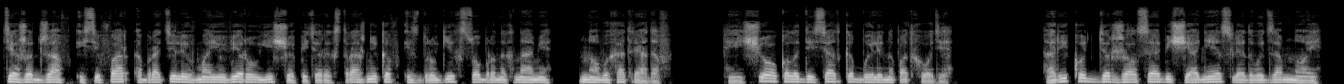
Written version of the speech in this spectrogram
Те же Джав и Сифар обратили в мою веру еще пятерых стражников из других собранных нами новых отрядов. Еще около десятка были на подходе. Арико держался обещания следовать за мной,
